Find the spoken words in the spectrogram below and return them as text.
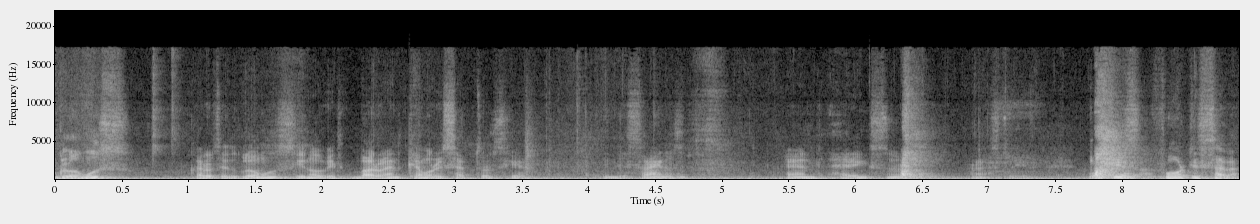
glomus, carotid glomus. You know, with baro and chemoreceptors here in the sinus, and Hering's nerve runs to here. What is 47?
